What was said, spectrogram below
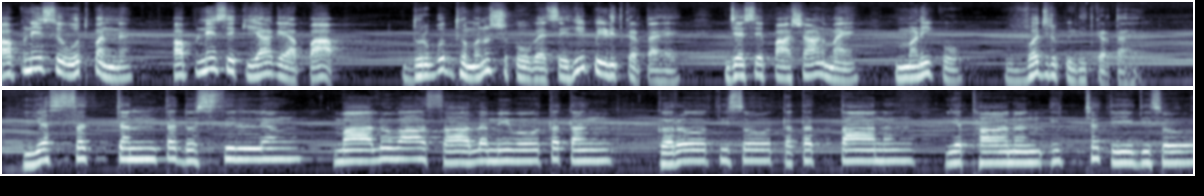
अपने से उत्पन्न अपने से किया गया पाप दुर्बुद्ध मनुष्य को वैसे ही पीड़ित करता है जैसे पाषाण पाषाणमय मणि को वज्र पीड़ित करता है। करोति सो ततत्तानं यथानं इच्छति दिशो।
